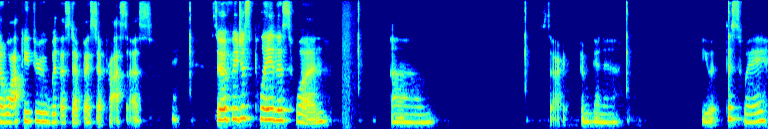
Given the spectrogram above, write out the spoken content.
to walk you through with a step-by-step process. So if we just play this one, um, sorry, I'm to view it this way.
